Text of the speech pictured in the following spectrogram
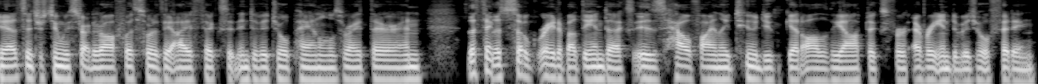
Yeah, it's interesting. We started off with sort of the iFixit individual panels right there. And the thing that's so great about the index is how finely tuned you can get all of the optics for every individual fitting.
